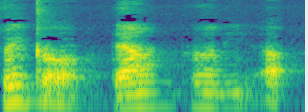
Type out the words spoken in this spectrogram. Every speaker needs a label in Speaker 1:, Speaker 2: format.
Speaker 1: Twinkle, down pony, up.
